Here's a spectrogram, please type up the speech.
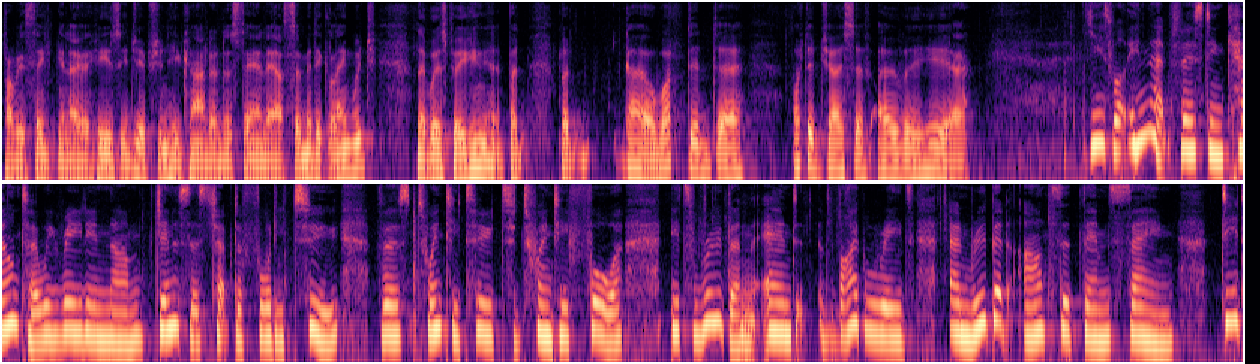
probably think, you know, he's Egyptian, he can't understand our Semitic language that we're speaking. But, but Gail, what did, uh, what did Joseph overhear? Yes, well, in that first encounter, we read in um, Genesis chapter 42, verse 22 to 24, it's Reuben, and the Bible reads, And Reuben answered them, saying, Did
